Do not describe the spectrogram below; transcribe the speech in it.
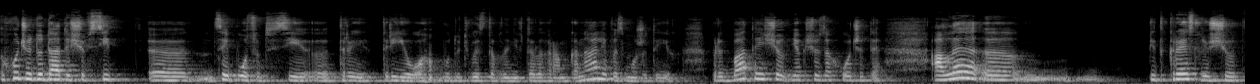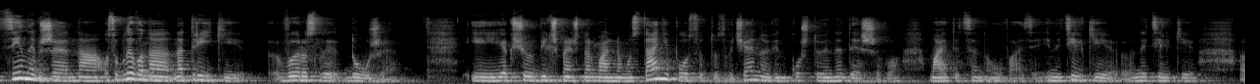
Хочу додати, що всі е, цей посуд, всі е, три тріо будуть виставлені в телеграм-каналі. Ви зможете їх придбати, якщо захочете. Але е, підкреслю, що ціни вже на особливо на, на трійки виросли дуже. І якщо в більш-менш нормальному стані посуд, то звичайно він коштує недешево. Майте це на увазі. І не тільки, не тільки е,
